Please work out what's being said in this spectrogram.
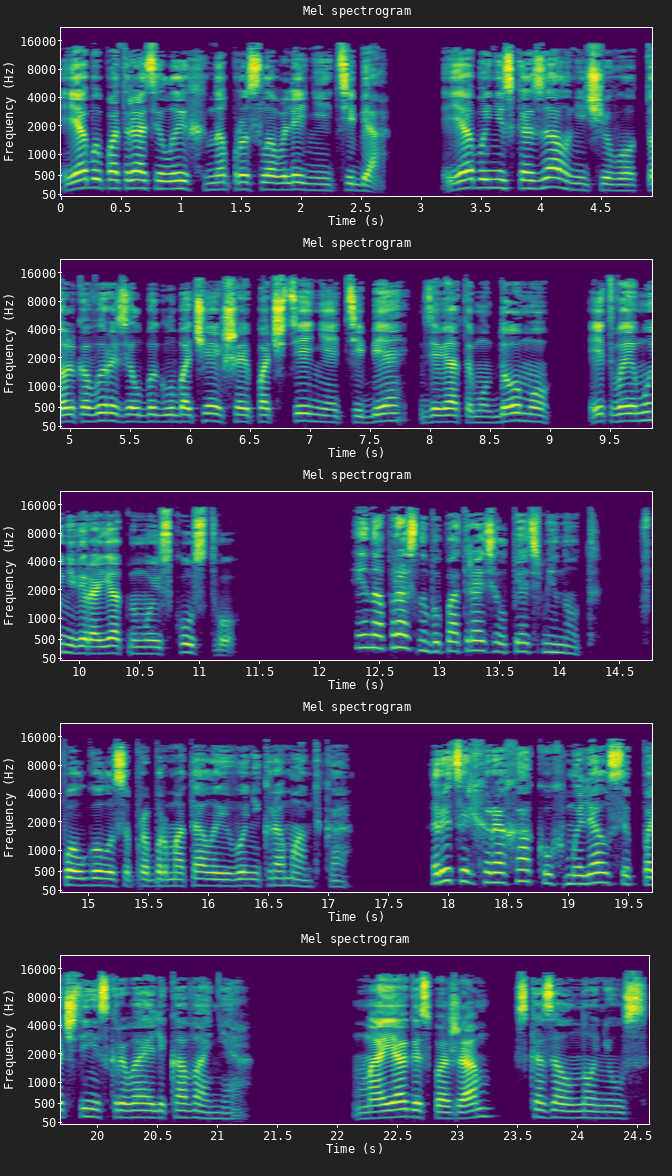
я бы потратил их на прославление тебя. Я бы не сказал ничего, только выразил бы глубочайшее почтение тебе, девятому дому и твоему невероятному искусству. И напрасно бы потратил пять минут, в полголоса пробормотала его некромантка. Рыцарь Харахак ухмылялся, почти не скрывая ликования. «Моя госпожа», — сказал Нониус,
